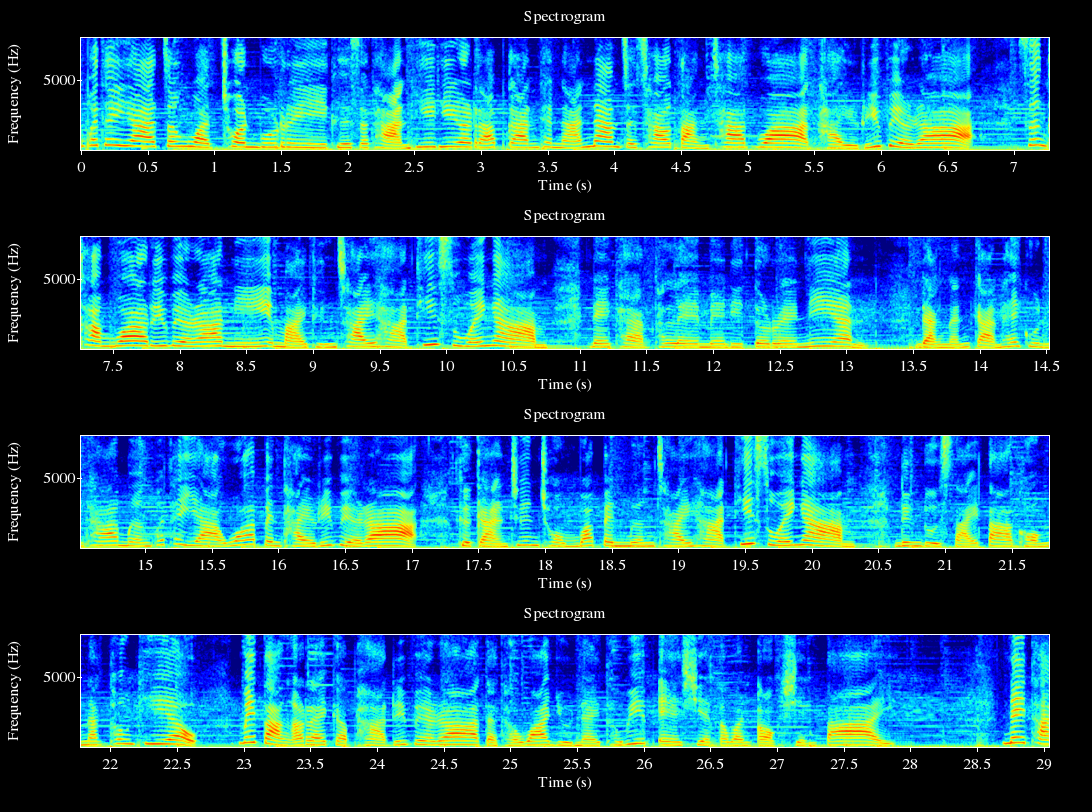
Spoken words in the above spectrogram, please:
องพัทยาจังหวัดชนบุรี คือสถานที่ที่รับการขนานนามจากชาวต่างชาติว่าไทยริเวราซึ่งคำว่าริเวรานี้หมายถึงชายหาดที่สวยงาม ในแถบทะเลเมดิเตอร์เรเนียน ดังนั้นการให้คุณค่าเมืองพัทยาว่าเป็นไทยริเวรา คือการชื่นชมว่าเป็นเมืองชายหาดที่สวยงาม ดึงดูดสายตาของนักท่องเที่ยว ไม่ต่างอะไรกับหาดริเวรา แต่ทว่าอยู่ในทวีปเอเชียตะวันออกเฉียงใต้ ในฐา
